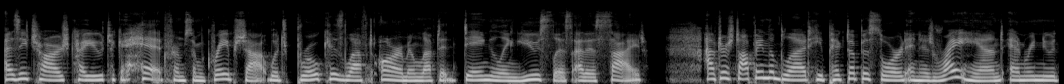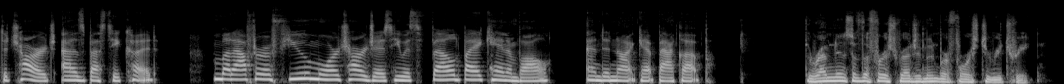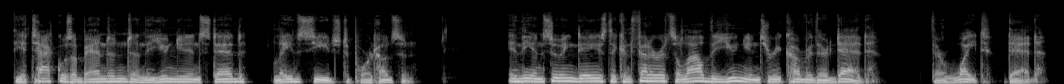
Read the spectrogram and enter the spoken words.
As he charged, Cailloux took a hit from some grape shot, which broke his left arm and left it dangling useless at his side. After stopping the blood, he picked up his sword in his right hand and renewed the charge as best he could. But after a few more charges, he was felled by a cannonball and did not get back up. The remnants of the 1st Regiment were forced to retreat. The attack was abandoned, and the Union instead laid siege to Port Hudson. In the ensuing days, the Confederates allowed the Union to recover their dead, their white dead.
